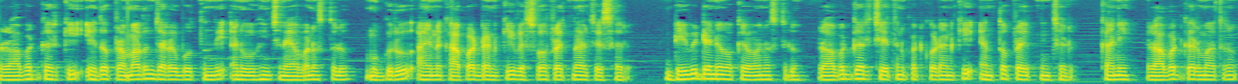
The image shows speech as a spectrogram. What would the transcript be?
రాబర్ట్ గారికి ఏదో ప్రమాదం జరగబోతుంది అని ఊహించిన యవనస్తులు ముగ్గురు ఆయన కాపాడడానికి విశ్వ ప్రయత్నాలు చేశారు. డేవిడ్ అనే ఒక యవనస్తుడు రాబర్ట్ గారి చేతిని పట్టుకోవడానికి ఎంతో ప్రయత్నించాడు. కానీ రాబర్ట్ గారు మాత్రం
